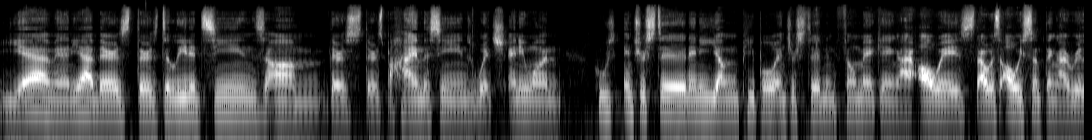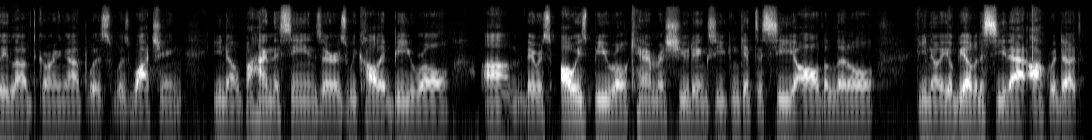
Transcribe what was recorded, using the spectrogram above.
Yeah, man. Yeah, there's there's deleted scenes. Um, there's there's behind the scenes, which anyone who's interested, any young people interested in filmmaking, I always that was always something I really loved growing up was was watching, you know, behind the scenes or as we call it B-roll. Um, there was always B-roll camera shooting, so you can get to see all the little you know, you'll be able to see that aqueduct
